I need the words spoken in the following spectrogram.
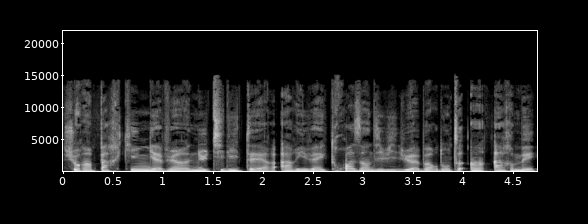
sur un parking a vu un utilitaire arriver avec trois individus à bord, dont un armé.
